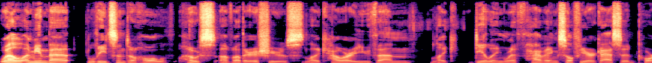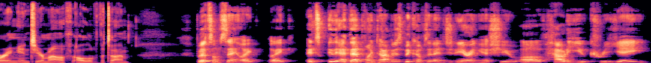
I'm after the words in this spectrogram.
well, I mean that leads into a whole host of other issues. Like, how are you then like dealing with having sulfuric acid pouring into your mouth all of the time? But that's what I'm saying. Like, like it's at that point in time, it just becomes an engineering issue of how do you create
